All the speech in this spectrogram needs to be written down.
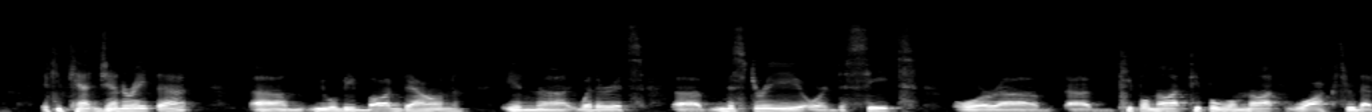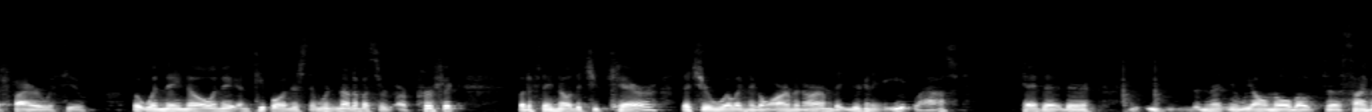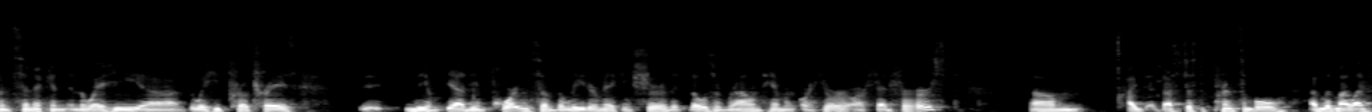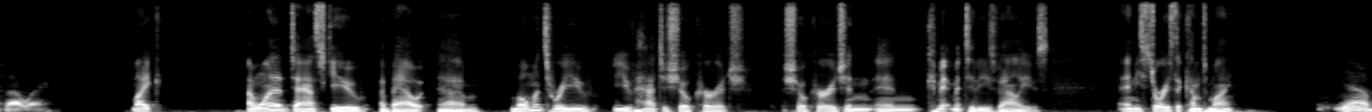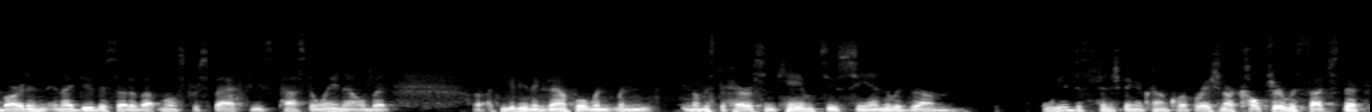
if you can't generate that, um, you will be bogged down in uh, whether it's uh, mystery or deceit or uh, uh, people not people will not walk through that fire with you. But when they know and they and people understand, none of us are, are perfect. But if they know that you care, that you're willing to go arm in arm, that you're going to eat last, okay, they're, they're that, you know, we all know about uh, Simon Sinek and, and the way he uh, the way he portrays uh, the yeah the importance of the leader making sure that those around him or, or her are fed first. Um, I, that's just a principle. I've lived my life that way. Mike, I wanted to ask you about um, moments where you've you've had to show courage, show courage and, and commitment to these values. Any stories that come to mind? Yeah, Bart, and, and I do this out of utmost respect. He's passed away now, but uh, I can give you an example. When when you know Mr. Harrison came to CN, it was um, we had just finished being a Crown corporation. Our culture was such that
